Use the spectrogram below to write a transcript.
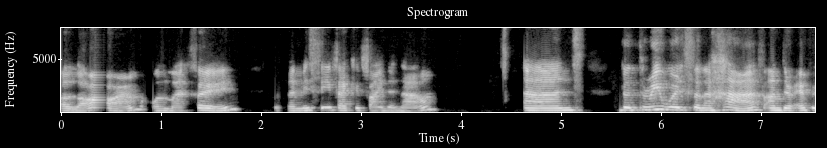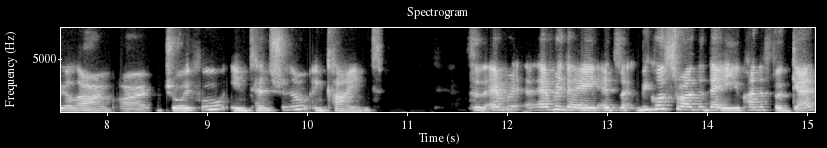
alarm on my phone. Let me see if I can find it now. And the three words that I have under every alarm are joyful, intentional, and kind so every every day it's like because throughout the day you kind of forget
